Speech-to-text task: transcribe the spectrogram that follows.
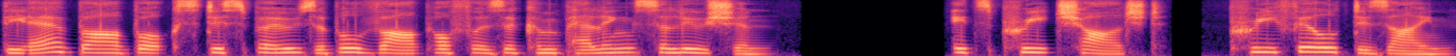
the Airbar Box disposable vape offers a compelling solution. Its pre-charged, pre-filled design,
